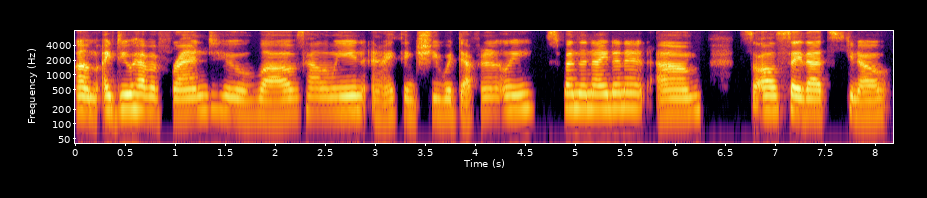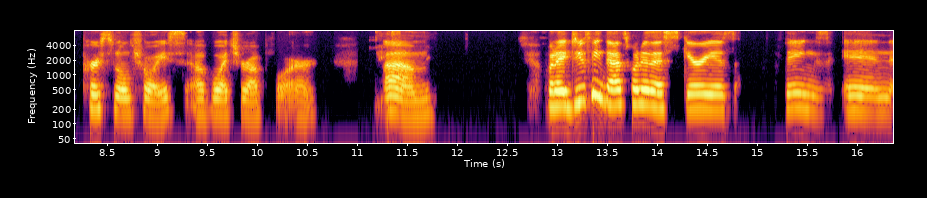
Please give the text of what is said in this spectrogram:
Um, I do have a friend who loves Halloween, and I think she would definitely spend the night in it. Um, so I'll say that's, you know, personal choice of what you're up for. Um, but I do think that's one of the scariest things in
